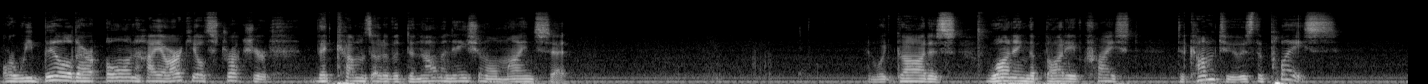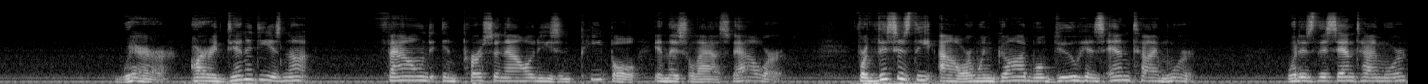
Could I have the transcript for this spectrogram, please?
or we build our own hierarchical structure that comes out of a denominational mindset. And what God is wanting the body of Christ to come to is the place where our identity is not found in personalities and people in this last hour. For this is the hour when God will do his end time work. What is this end time work?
